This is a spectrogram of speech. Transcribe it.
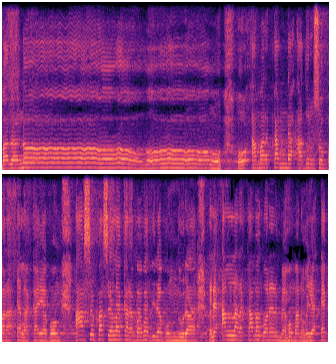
বাজানো ও আমার কান্ডা আদর্শ পাড়া এলাকায় এবং আশেপাশে এলাকার বাবাদিরা বন্ধুরা, তাহলে আল্লাহর কাবাগরের মেহমান হইয়া এক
